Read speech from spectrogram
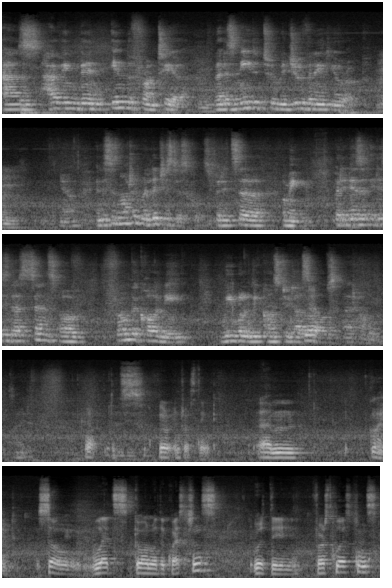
as having been in the frontier that is needed to rejuvenate Europe. Mm. Know? And this is not a religious discourse, but it's a, I mean, but it is, it is that sense of from the colony we will reconstitute ourselves at home, right? Yeah, it's very interesting. Um, Go ahead. So let's go on with the questions. With the first questions,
